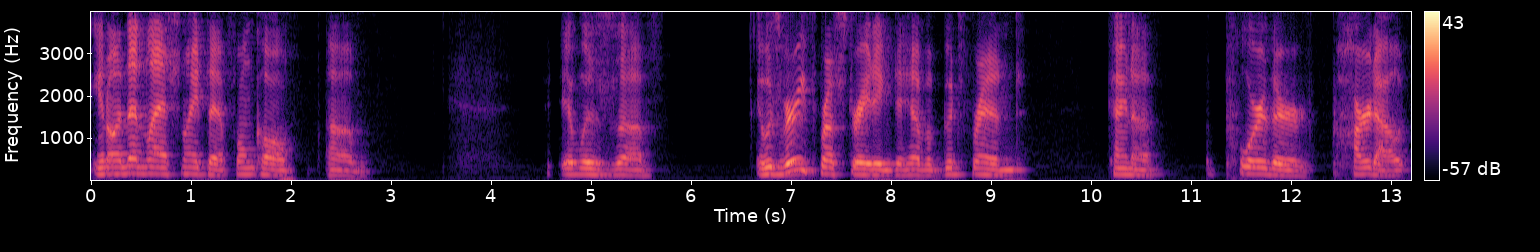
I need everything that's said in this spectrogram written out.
you know, and then last night that phone call, um, it was. Uh, it was very frustrating to have a good friend kind of pour their heart out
